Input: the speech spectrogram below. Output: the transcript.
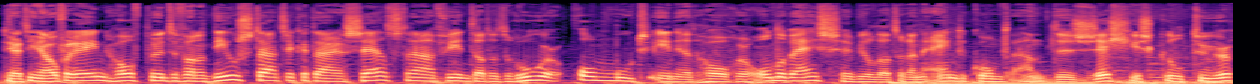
13 over 1, hoofdpunten van het nieuws. Staatssecretaris Zeilstra vindt dat het roer om moet in het hoger onderwijs. Hij wil dat er een einde komt aan de zesjescultuur.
